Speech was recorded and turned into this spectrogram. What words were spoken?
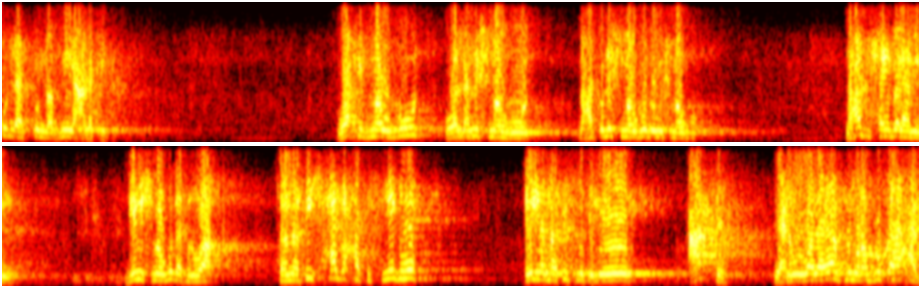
كلها تكون مبنية على كده. واحد موجود ولا مش موجود؟ ما هتقوليش موجود ومش موجود. ما حدش هيقبلها منك دي مش موجودة في الواقع. فما فيش حاجة هتسلبها إلا ما تثبت الإيه؟ عكسه يعني ولا يظلم ربك أحد.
